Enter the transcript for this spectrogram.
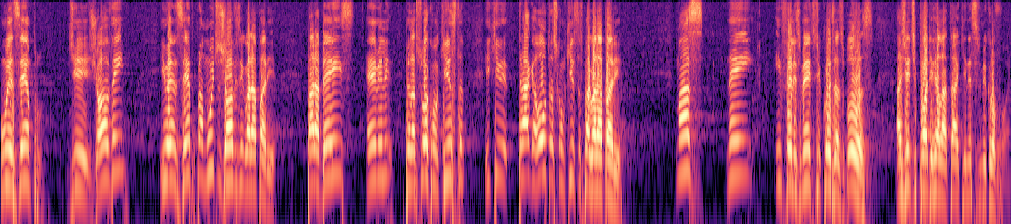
um exemplo de jovem e um exemplo para muitos jovens em Guarapari. Parabéns, Emily, pela sua conquista e que traga outras conquistas para Guarapari. Mas nem, infelizmente, de coisas boas a gente pode relatar aqui nesses microfones.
